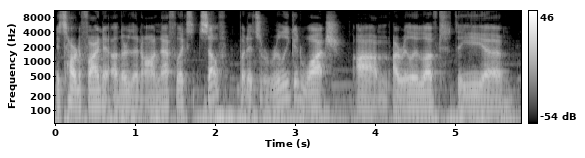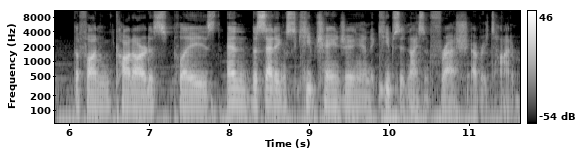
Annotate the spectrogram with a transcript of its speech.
it's hard to find it other than on Netflix itself. But it's a really good watch. Um, I really loved the uh, the fun con artist plays, and the settings keep changing and it keeps it nice and fresh every time.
